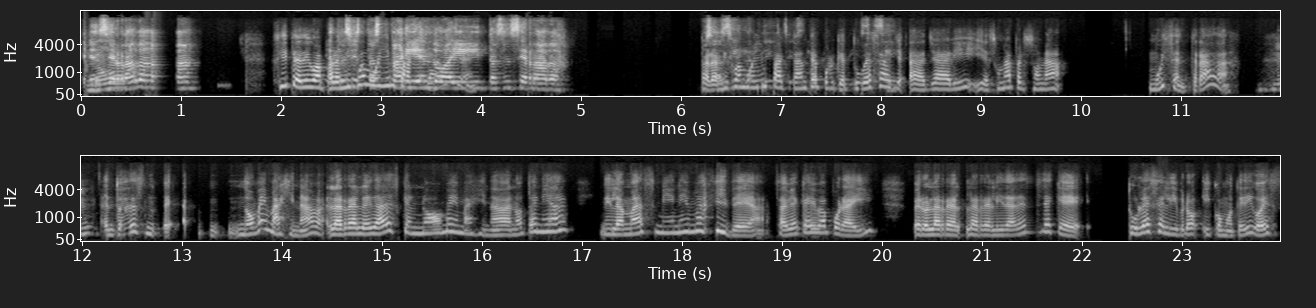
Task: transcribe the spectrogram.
Encerrada. Sí, te digo, para mí fue muy impactante. pariendo ahí, estás encerrada. Para mí fue muy impactante porque tú ves a Yari y es una persona muy centrada. Entonces, eh, no me imaginaba, la realidad es que no me imaginaba, no tenía ni la más mínima idea, sabía que iba por ahí, pero la, realidad es de que tú lees el libro y como te digo, es,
